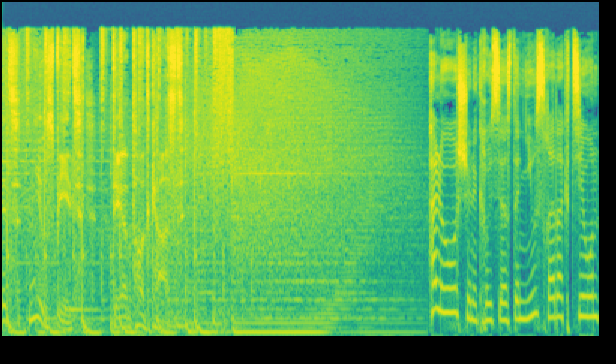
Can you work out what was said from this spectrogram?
Hit Newsbeat, der Podcast. Hallo, schöne Grüße aus der News-Redaktion.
